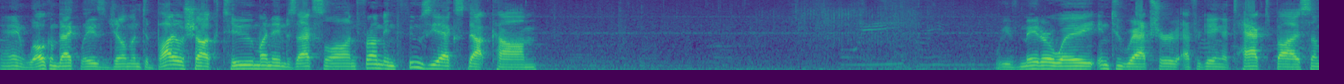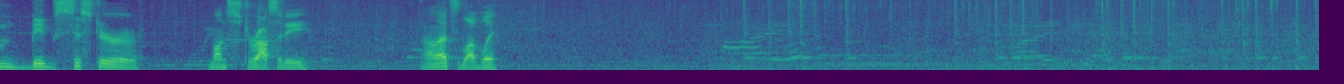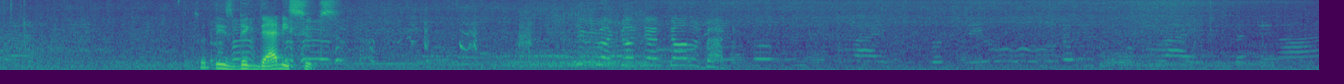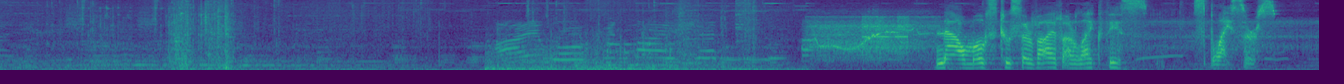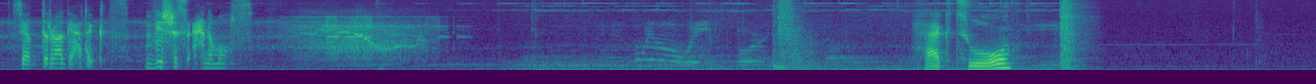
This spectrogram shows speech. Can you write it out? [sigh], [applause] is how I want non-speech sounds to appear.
And welcome back, ladies and gentlemen, to Bioshock 2. My name is Axelon from Enthusiacs.com. We've made our way into Rapture after getting attacked by some big sister monstrosity. Oh, that's lovely. What's with these big daddy suits? Now, most who survive are like this splicers. They're drug addicts, vicious animals. Hack tool.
